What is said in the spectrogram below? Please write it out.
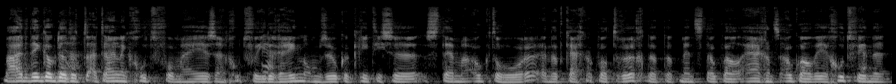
Maar ik denk ook dat Ja. het uiteindelijk goed voor mij is en goed voor Ja. iedereen om zulke kritische stemmen ook te horen. En dat krijg ik ook wel terug, dat, dat mensen het ook wel ergens ook wel weer goed vinden.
